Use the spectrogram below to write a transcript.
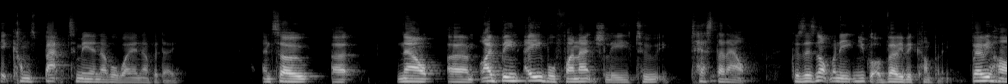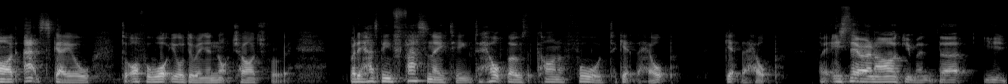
it comes back to me another way, another day. And so uh, now um, I've been able financially to test that out because there's not many, you've got a very big company, very hard at scale to offer what you're doing and not charge for it. But it has been fascinating to help those that can't afford to get the help, get the help. But is there an argument that you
